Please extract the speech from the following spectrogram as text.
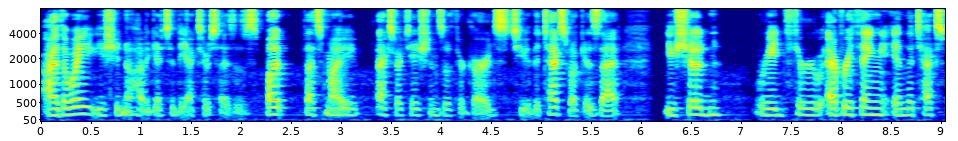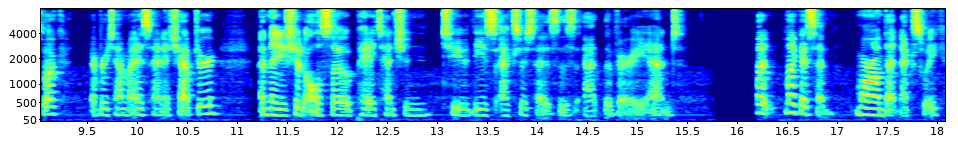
Either way, you should know how to get to the exercises. But that's my expectations with regards to the textbook is that you should read through everything in the textbook every time I assign a chapter, and then you should also pay attention to these exercises at the very end. But like I said, more on that next week.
